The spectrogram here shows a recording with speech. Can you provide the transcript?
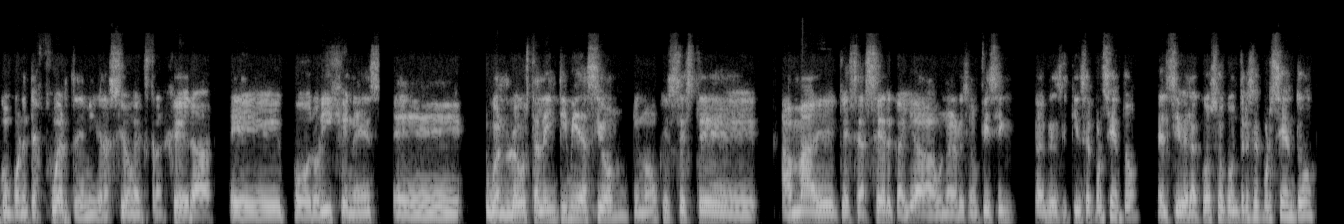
componente fuerte de migración extranjera eh, por orígenes. Eh, bueno, luego está la intimidación, ¿no? que es este amague que se acerca ya a una agresión física, es el 15%, el ciberacoso con 13%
